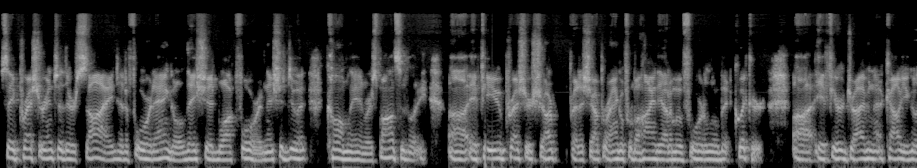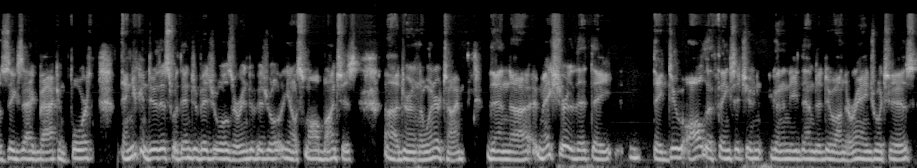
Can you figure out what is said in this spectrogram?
say pressure into their side at a forward angle, they should walk forward and they should do it calmly and responsibly. Uh, if you pressure sharp at a sharper angle from behind, they ought to move forward a little bit quicker. Uh, if you're driving a cow, you go zigzag back and forth. And you can do this with individuals or individual, you know, small bunches uh, during the wintertime. Then uh, make sure that they they do all the things that you're going to need them to do on the range, which is,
